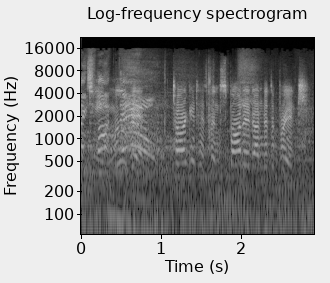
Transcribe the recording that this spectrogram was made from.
Target has been spotted under the bridge.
